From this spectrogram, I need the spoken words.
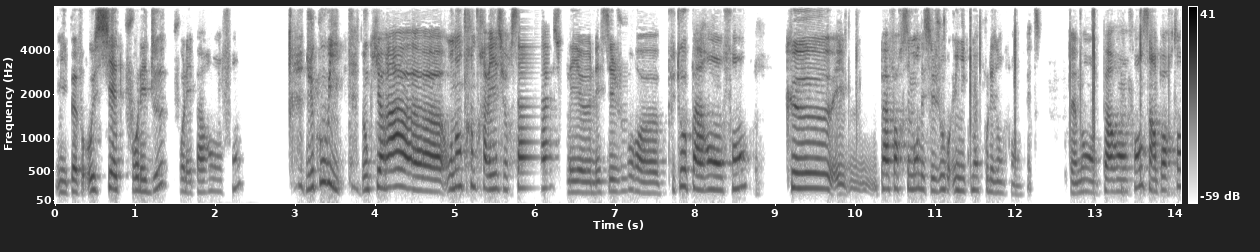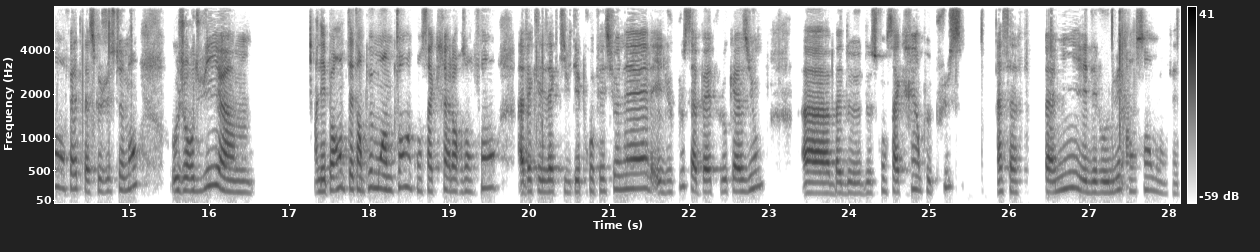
ils peuvent aussi être pour les deux, pour les parents-enfants. Du coup, oui. Donc, il y aura. on est en train de travailler sur ça, sur les, les séjours plutôt parents-enfants que et pas forcément des séjours uniquement pour les enfants en fait. Vraiment parents-enfants, c'est important en fait parce que justement aujourd'hui euh, les parents ont peut-être un peu moins de temps à consacrer à leurs enfants avec les activités professionnelles et du coup ça peut être l'occasion euh, bah, de, se consacrer un peu plus à sa famille et d'évoluer ensemble en fait.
